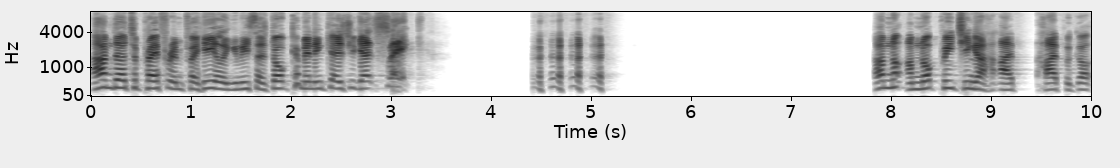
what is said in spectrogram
I'm there to pray for him for healing, and he says, Don't come in in case you get sick. I'm not, I'm not preaching a hyper God,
